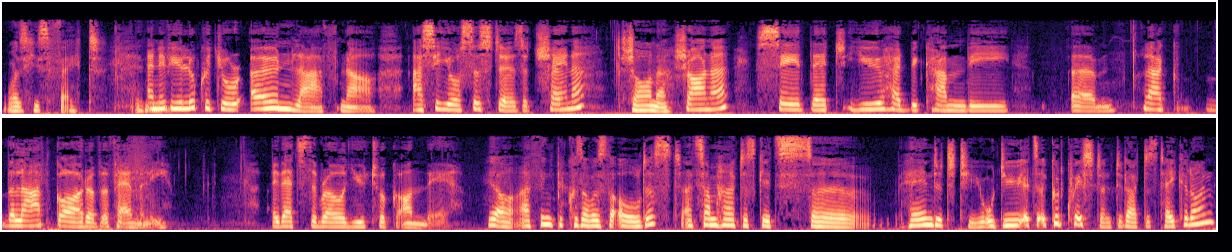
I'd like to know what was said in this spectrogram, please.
was his fate. And if you look at your own life now, I see your sister is it Shana. Shana. Shana said that you had become the um, like the lifeguard of the family. That's the role you took on there. Yeah, I think because I was the oldest, it somehow just gets uh, handed to you. Or do you? It's a good question. Did I just take it on,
